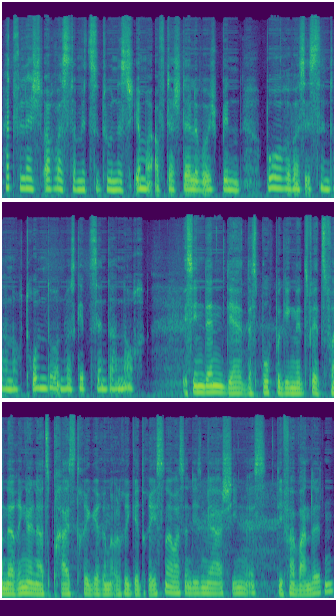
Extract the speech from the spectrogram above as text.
hat vielleicht auch was damit zu tun, dass ich immer auf der Stelle, wo ich bin, bohre, was ist denn da noch drunter und was gibt es denn da noch? Ist Ihnen denn der, das Buch begegnet jetzt von der Ringeln als Preisträgerin Ulrike Dresner, was in diesem Jahr erschienen ist? Die Verwandelten?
